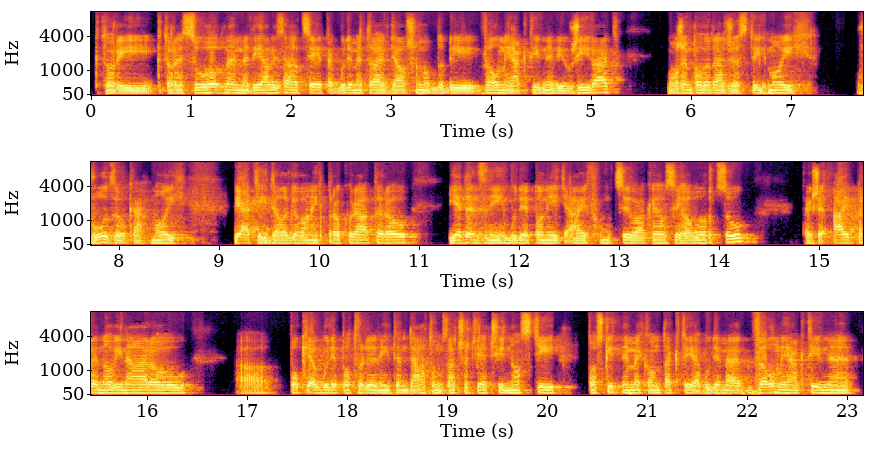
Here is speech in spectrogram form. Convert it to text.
ktorý, ktoré sú hodné medializácie, tak budeme to aj v ďalšom období veľmi aktívne využívať. Môžem povedať, že z tých mojich v úvodzovkách, mojich piatich delegovaných prokurátorov Jeden z nich bude plniť aj funkciu akéhosi hovorcu, takže aj pre novinárov, pokiaľ bude potvrdený ten dátum začatia činnosti, poskytneme kontakty a budeme veľmi aktívne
